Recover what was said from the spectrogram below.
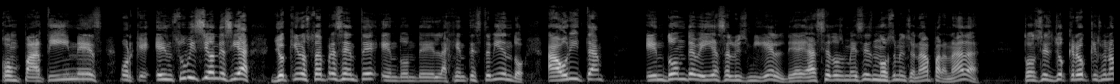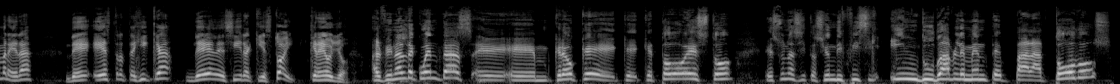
con patines, porque en su visión decía, yo quiero estar presente en donde la gente esté viendo. Ahorita, ¿en dónde veías a Luis Miguel? De hace dos meses no se mencionaba para nada. Entonces yo creo que es una manera de estratégica de decir aquí estoy, creo yo. Al final de cuentas, eh, eh, creo que, que- todo esto es una situación difícil, indudablemente para todos,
